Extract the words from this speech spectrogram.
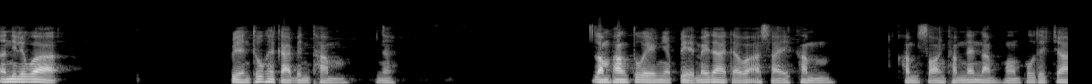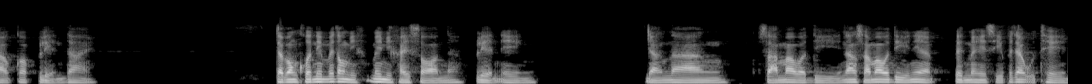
อันนี้เรียกว่า เปลี่ยนทุกข์ให้กลายเป็นธรรมนะลำพังตัวเองเนี่ยเปลี่ยนไม่ได้แต่ว่าอาศัยคำ คำสอนคำแนะนำของพระพุทธเจ้าก็เปลี่ยนได้ แต่บางคนนี่ไม่ต้องมีไม่มีใครสอนนะเปลี่ยนเอง อย่างนางสามาวดี นางสามาวดีเนี่ยเป็นมเหสีพระเจ้าอุเทน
